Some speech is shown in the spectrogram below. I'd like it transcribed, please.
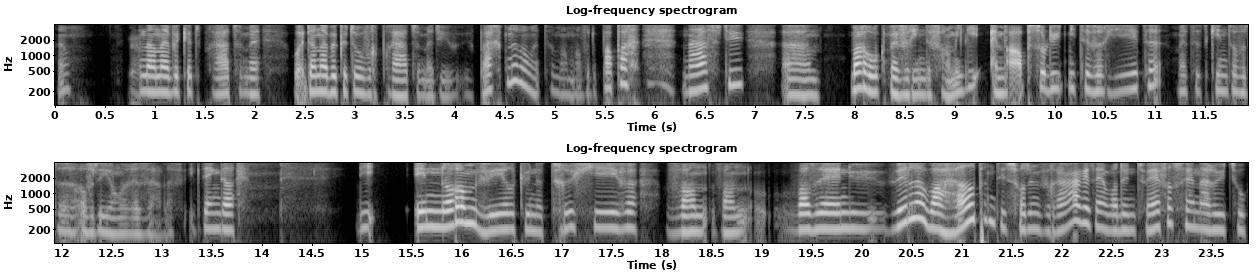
Hè? Ja. En dan heb ik het praten met, dan heb ik het over praten met uw, uw partner, met de mama of de papa naast u. Um, maar ook met vrienden, familie. En absoluut niet te vergeten met het kind of de, of de jongere zelf. Ik denk dat die enorm veel kunnen teruggeven van, van wat zij nu willen, wat helpend is, wat hun vragen zijn, wat hun twijfels zijn naar u toe.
